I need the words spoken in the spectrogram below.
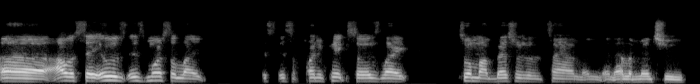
Uh, I would say it was. It's more so like it's, it's a funny pic. So it's like two of my best friends at the time in, in elementary.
